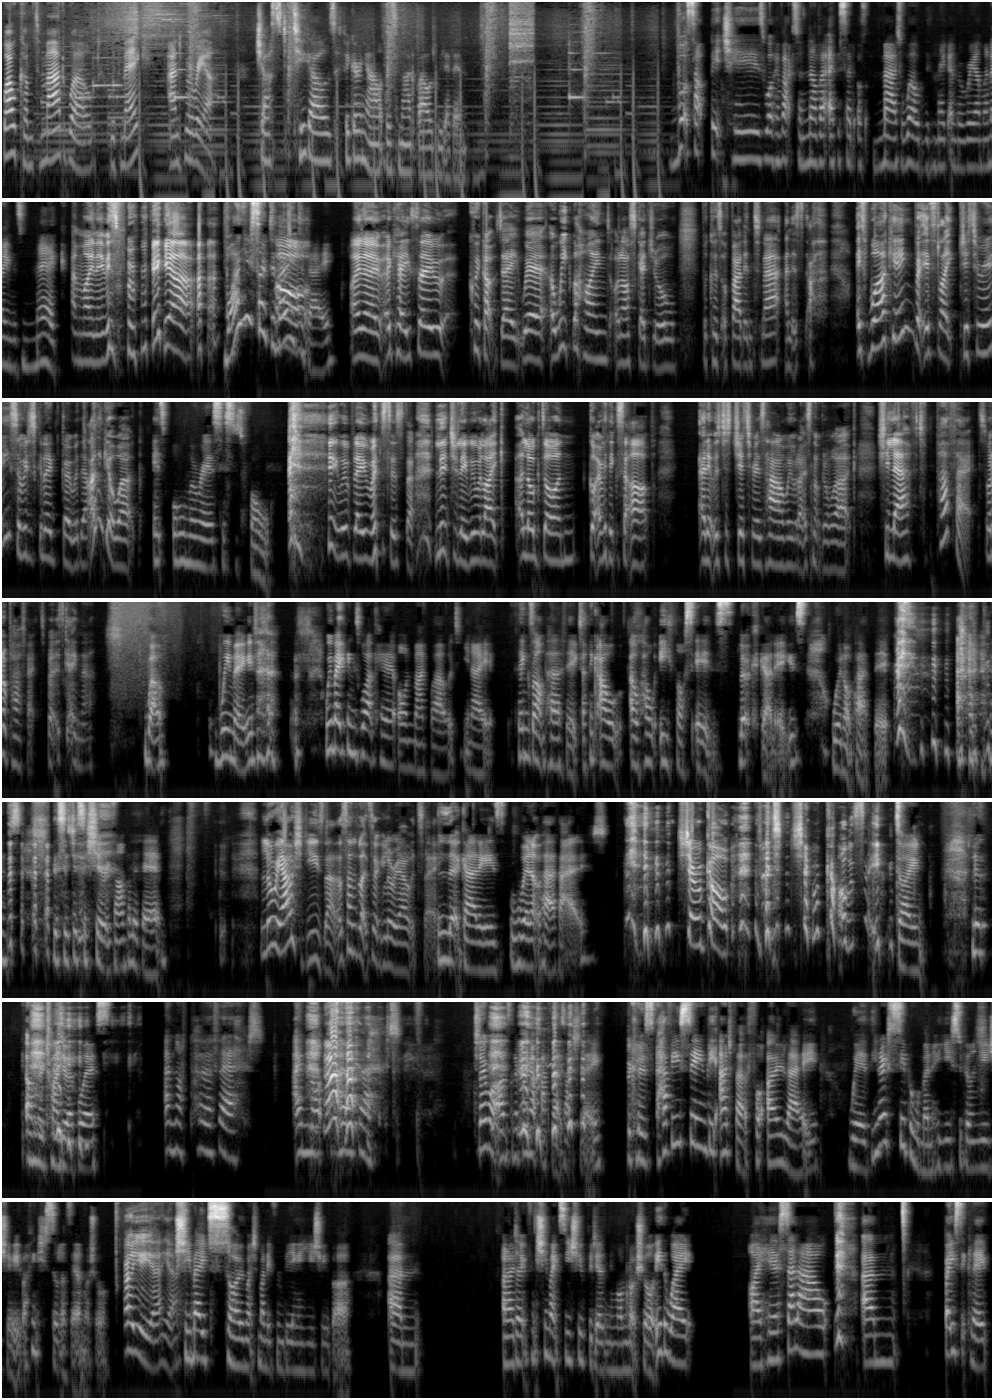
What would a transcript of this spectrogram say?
Welcome to Mad World with Meg and Maria. Just two girls figuring out this mad world we live in. What's up, bitches? Welcome back to another episode of Mad World with Meg and Maria. My name is Meg. And my name is Maria. Why are you so delayed Oh. today? I know. Okay, so quick update. We're a week behind on our schedule because of bad internet and it's uh, it's working, but it's like jittery, so we're just going to go with it. I think it'll work. It's all Maria's sister's fault. we're blaming my sister. Literally, we were like logged on, got everything set up, and it was just jittery as hell. And we were like, it's not going to work. She left. Perfect. Well, not perfect, but it's getting there. Well, we move. we make things work here on Mad World. You know, things aren't perfect. I think our our whole ethos is look, girlies, we're not perfect. This is just a sheer example of it. L'Oreal should use that. That sounded like something L'Oreal would say. Look, girlies, we're not perfect. Cheryl Cole. Imagine Cheryl Cole saying. Don't. Look, I'm going to try and do a voice. I'm not perfect. I'm not perfect. Do you know what? I was going to bring up adverts actually. Because have you seen the advert for Olay with, you know, Superwoman who used to be on YouTube? I think she still does it, I'm not sure. Oh yeah, yeah, yeah. She made so much money from being a YouTuber. Um, and I don't think she makes YouTube videos anymore. I'm not sure. Either way, I hear sell out. um, basically,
